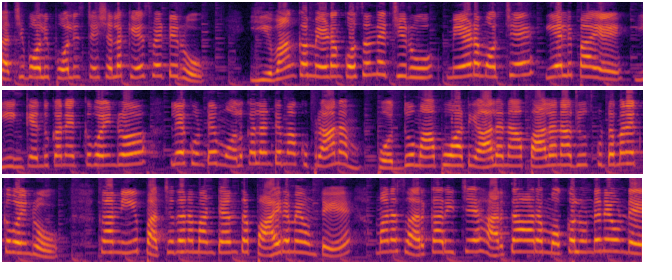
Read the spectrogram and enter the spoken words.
గచ్చిబౌలి పోలీస్ స్టేషన్లో కేసు పెట్టిర్రు. ఇవాంక మేడం కోసం తెచ్చిర్రు. మేడం వచ్చే ఏలిపాయే. ఇంకెందుకని ఎత్తుకుపోయినరో? లేకుంటే మొలకలంటే మాకు ప్రాణం. పొద్దు మాపు వాటి ఆలన పాలన చూసుకుంటామని ఎత్తుకుపోయినరు. కానీ పచ్చదనం అంటే అంత పాయిరమే ఉంటే మన సర్కారిచ్చే హరితహారం మొక్కలుండనే ఉండే.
